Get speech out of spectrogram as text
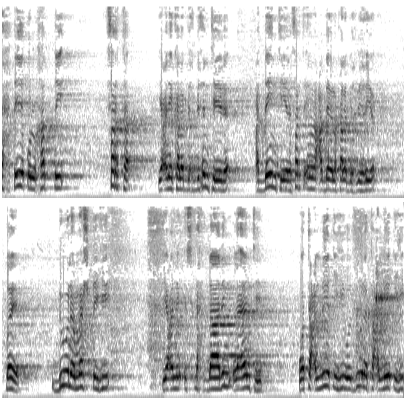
taxqiiqu اlkhati farta yacnii kala bixbixinteeda caddaynteeda farta in la caddeeyo la kala bixbixiyo. Ayb duuna mashqihi yacni isdhexdaadin la'aanteed wa tacliiqihi wa duuna tacliiqihi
